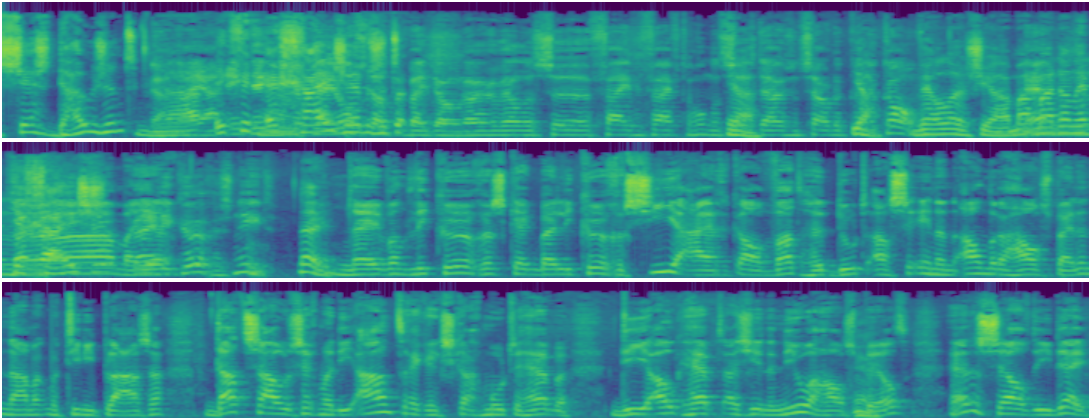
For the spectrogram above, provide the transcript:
6000. Ja, nou ja, ik vind denk echt play-offs hebben ze dat het- bij Donar wel eens eh 5500, Ja. 6000 zouden kunnen Ja, komen. wel eens, ja. Maar, dan heb je Bij- Gijs. Ja, maar bij je- Lycurgus niet. Nee. Nee, want Lycurgus, kijk, bij Lycurgus zie je eigenlijk al wat het doet als ze in een andere hal spelen, namelijk Martini Plaza. Dat zou zeg maar die aantrekkingskracht moeten hebben, die je ook hebt als je in een nieuwe hal speelt. Is hetzelfde idee.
